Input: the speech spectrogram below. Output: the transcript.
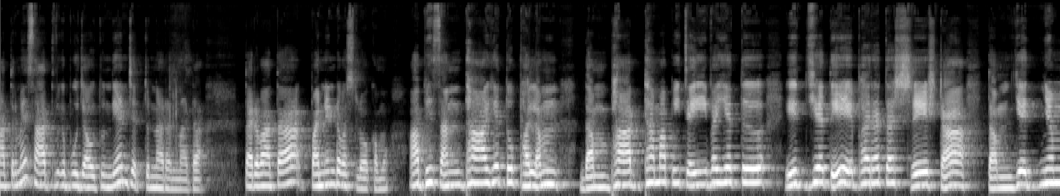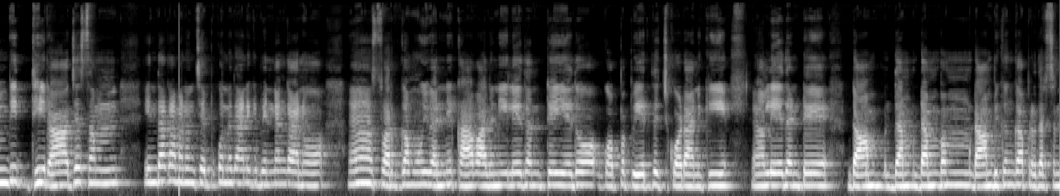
మాత్రమే సాత్విక పూజ అవుతుంది అని చెప్తున్నారనమాట తర్వాత పన్నెండవ శ్లోకము. అభిసంధాయతు ఫలం దంభార్థమపి చైవయత్. యుజ్యతే భరత శ్రేష్ఠ తం యజ్ఞం విద్ధి రాజసం. ఇందాక మనం చెప్పుకున్న దానికి భిన్నంగాను స్వర్గము ఇవన్నీ కావాలని లేదంటే ఏదో గొప్ప పేరు తెచ్చుకోవడానికి లేదంటే డాం డంబం డాంబికంగా ప్రదర్శన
